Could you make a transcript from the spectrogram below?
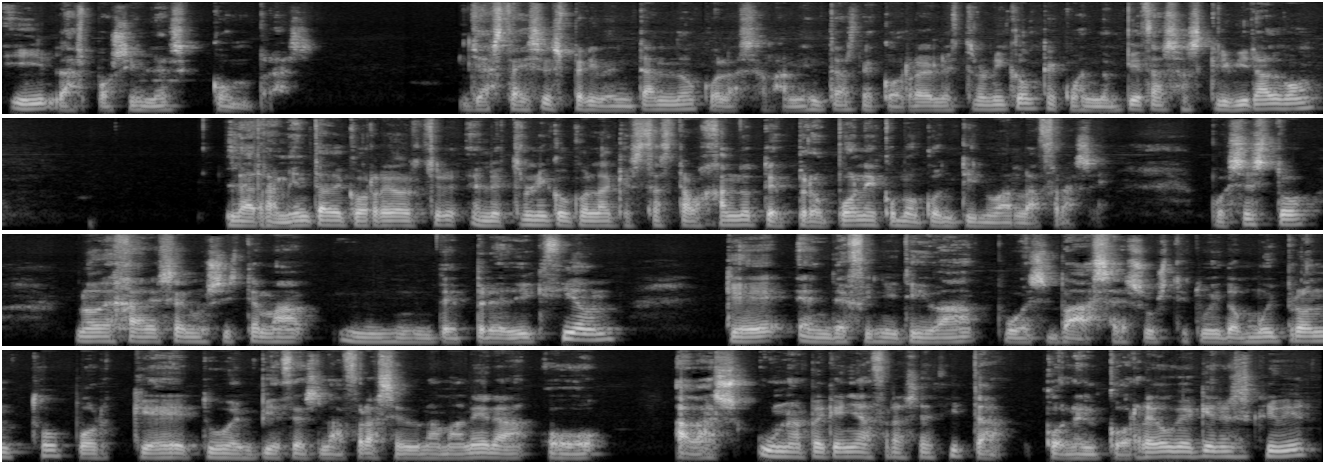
y las posibles compras. Ya estáis experimentando con las herramientas de correo electrónico que cuando empiezas a escribir algo, la herramienta de correo electrónico con la que estás trabajando te propone cómo continuar la frase. Pues esto no deja de ser un sistema mm, de predicción que en definitiva pues va a ser sustituido muy pronto porque tú empieces la frase de una manera o hagas una pequeña frasecita con el correo que quieres escribir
